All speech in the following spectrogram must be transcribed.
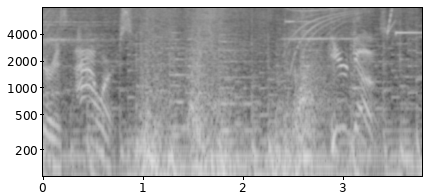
Future is ours! Here goes!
